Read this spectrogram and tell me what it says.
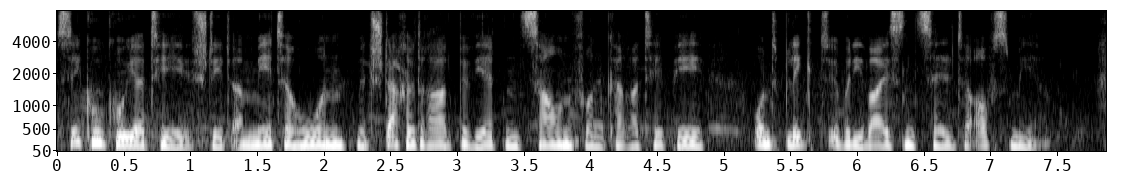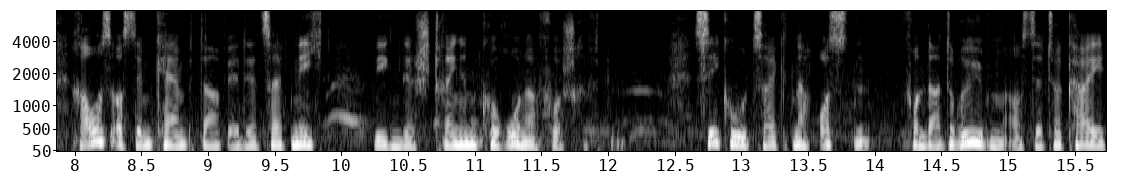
Sekou Koyate steht am meterhohen, mit Stacheldraht bewehrten Zaun von Karatepe und blickt über die weißen Zelte aufs Meer. Raus aus dem Camp darf er derzeit nicht, wegen der strengen Corona-Vorschriften. Seku zeigt nach Osten. Von da drüben aus der Türkei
